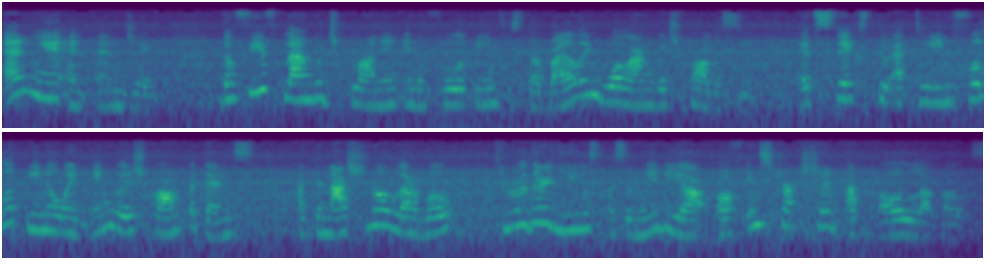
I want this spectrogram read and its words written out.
Nye and NJ. The fifth language planning in the Philippines is the bilingual language policy. It seeks to attain Filipino and English competence at the national level through their use as a media of instruction at all levels.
